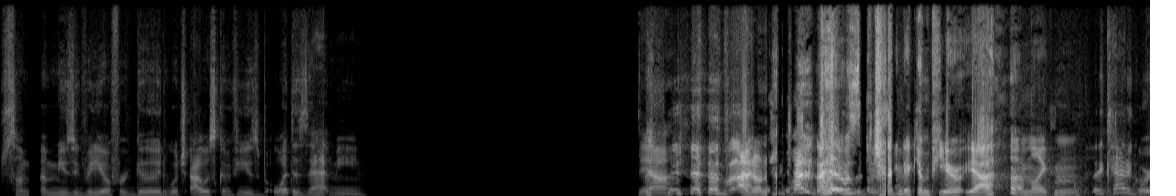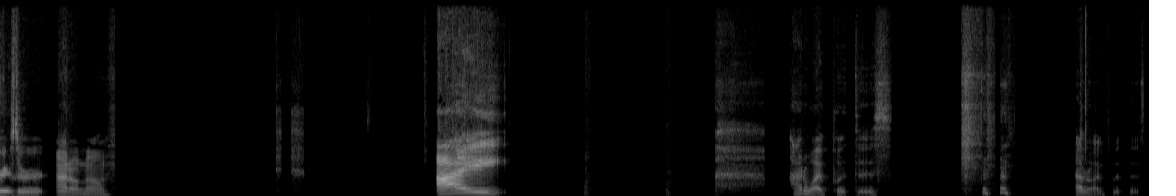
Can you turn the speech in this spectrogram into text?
some a music video for good, which I was confused. But what does that mean? Yeah. But I don't know. I was just- trying to compute. Yeah. I'm like, hmm. the categories are I don't know. I how do I put this? how do I put this?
